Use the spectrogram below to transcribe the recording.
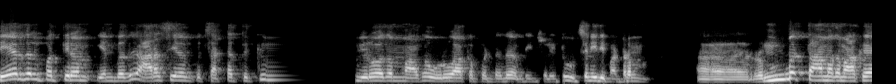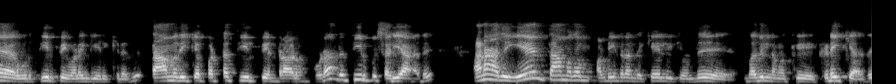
தேர்தல் பத்திரம் என்பது அரசியலமைப்பு சட்டத்துக்கு விரோதமாக உருவாக்கப்பட்டது அப்படின்னு சொல்லிட்டு உச்சநீதிமன்றம் ஆஹ், ரொம்ப தாமதமாக ஒரு தீர்ப்பை வழங்கி இருக்கிறது தாமதிக்கப்பட்ட தீர்ப்பு என்றாலும் கூட அந்த தீர்ப்பு சரியானது. ஆனா அது ஏன் தாமதம் அப்படின்ற அந்த கேள்விக்கு வந்து பதில் நமக்கு கிடைக்காது.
